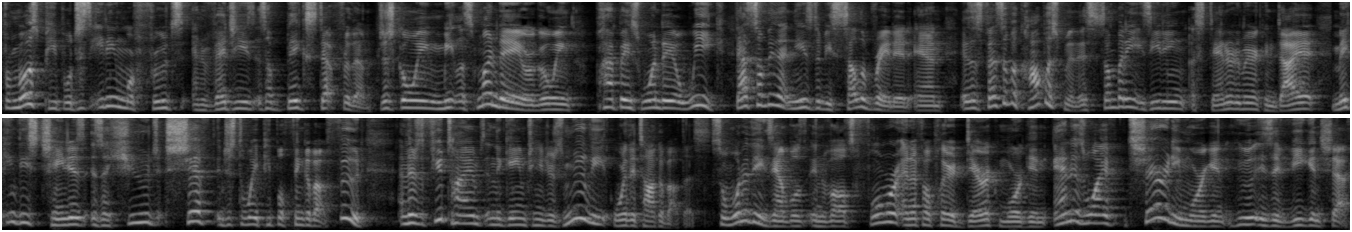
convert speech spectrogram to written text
For most people, just eating more fruits and veggies is a big step for them. Just going meatless Monday or going plant-based one day a week, that's something that needs to be celebrated and is a sense of accomplishment. If somebody is eating a standard American diet, making these changes is a huge shift in just the way people think about food. And there's a few times in the Game Changers movie where they talk about this. So one of the examples involves former NFL player Derrick Morgan and his wife Charity Morgan, who is a vegan chef.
